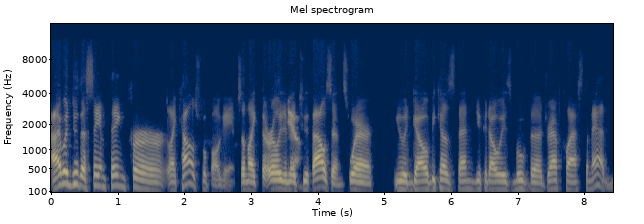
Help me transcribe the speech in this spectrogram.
I, I would do the same thing for like college football games in like the early to mid 2000s where you would go because then you could always move the draft class to Madden.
